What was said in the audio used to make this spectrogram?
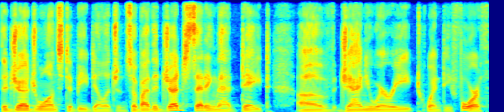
the judge wants to be diligent. So by the judge setting that date of January 24th,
